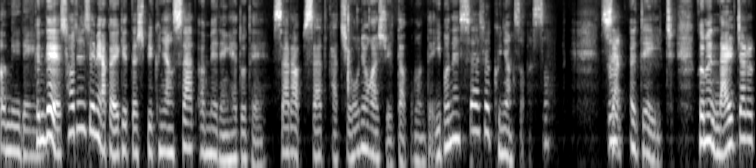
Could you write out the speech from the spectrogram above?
a meeting. 근데 서진쌤이 아까 얘기했다시피 그냥 set a meeting 해도 돼. set up, set 같이 혼용할 수 있다고 보는데 이번엔 set을 그냥 써봤어. Set a date. 그러면 날짜를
